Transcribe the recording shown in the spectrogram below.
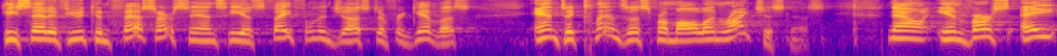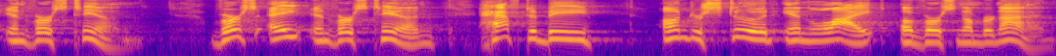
He said, If you confess our sins, He is faithful and just to forgive us and to cleanse us from all unrighteousness. Now, in verse 8 and verse 10, verse 8 and verse 10 have to be understood in light of verse number nine.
